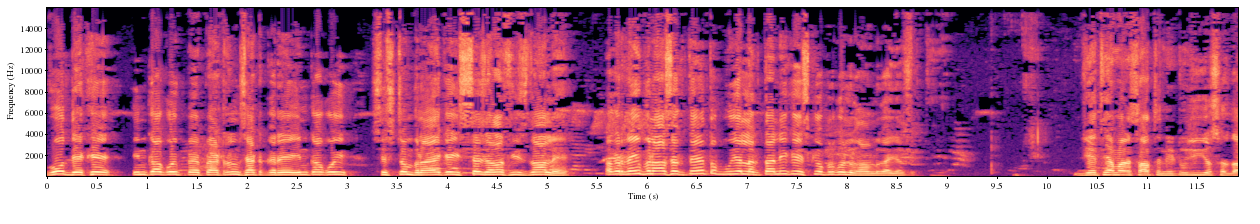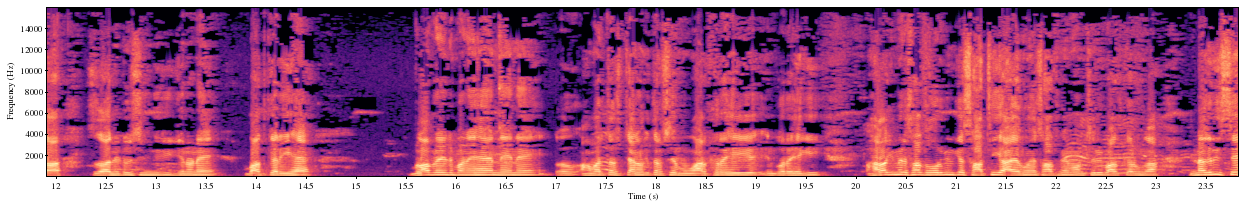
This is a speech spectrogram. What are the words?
वो देखे, इनका कोई पैटर्न सेट करे, इनका कोई सिस्टम बनाए कि इससे ज़्यादा फ़ीस ना लें। अगर नहीं बना सकते हैं तो मुझे लगता नहीं कि इसके ऊपर कोई लगाम लगाई जा सकती है। ये थे हमारे साथ नीटू जी जो सरदार सरदार नीटू सिंह जी, जिन्होंने बात करी है। रेंज बने हैं नए नए तो हमारे तरफ़, चैनल की तरफ़ से मुबारक रही, इनको रहेगी। हालाँकि मेरे साथ और भी इनके साथी आए हुए हैं, साथ में मैं उनसे भी बात करूँगा। नगरी से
